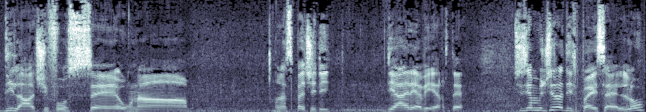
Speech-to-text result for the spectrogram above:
di là ci fosse una, una specie di, di area verde. Ci siamo girati il paesello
